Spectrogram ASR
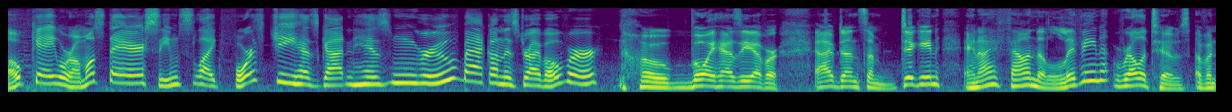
Okay, we're almost there. Seems like Fourth G has gotten his groove back on this drive over. Oh boy, has he ever. I've done some digging and I found the living relatives of an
